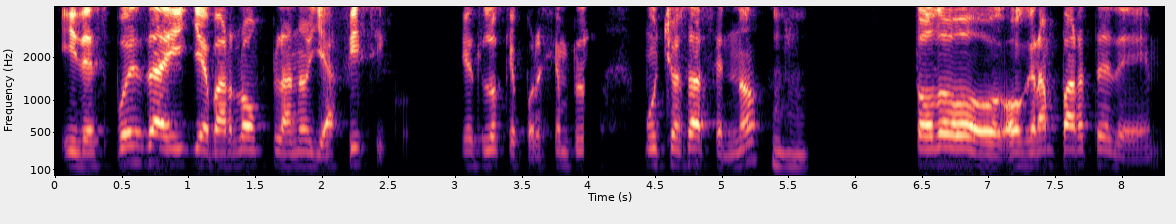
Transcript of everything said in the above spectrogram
y después de ahí llevarlo a un plano ya físico, que es lo que, por ejemplo, muchos hacen, ¿no? Todo o gran parte de,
